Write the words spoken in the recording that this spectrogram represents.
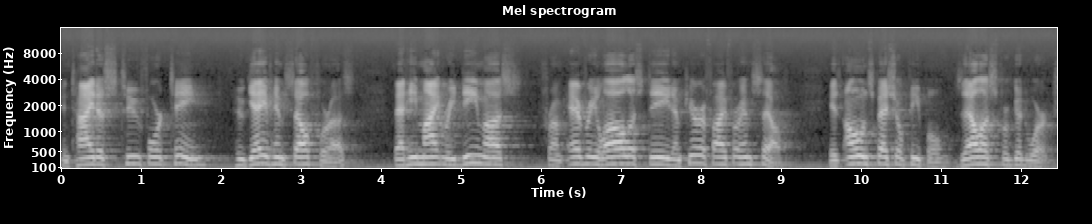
In Titus 2:14, who gave himself for us that he might redeem us from every lawless deed and purify for himself his own special people, zealous for good works.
